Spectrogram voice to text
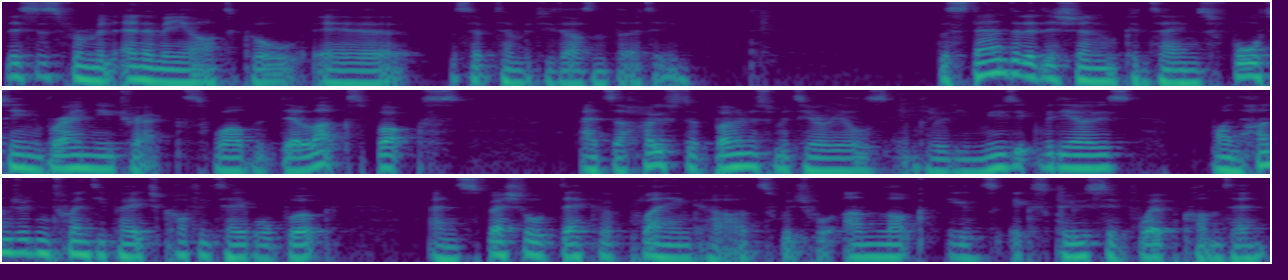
this is from an NME article, uh, September 2013. The standard edition contains 14 brand new tracks, while the deluxe box adds a host of bonus materials, including music videos, 120 page coffee table book, and special deck of playing cards, which will unlock ex- exclusive web content.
